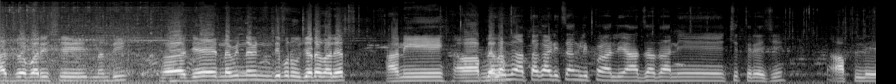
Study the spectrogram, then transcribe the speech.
आज बरीचशी नंदी जे नवीन नवीन नंदी पण उजेडात आल्यात. आणि आपल्याला आता गाडी चांगली पळाली आझाद आणि चित्र्याची आपले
